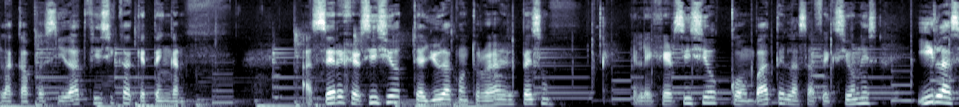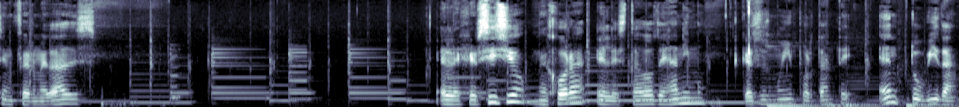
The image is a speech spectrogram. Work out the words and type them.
la capacidad física que tengan. Hacer ejercicio te ayuda a controlar el peso. El ejercicio combate las afecciones y las enfermedades. El ejercicio mejora el estado de ánimo, que eso es muy importante en tu vida.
